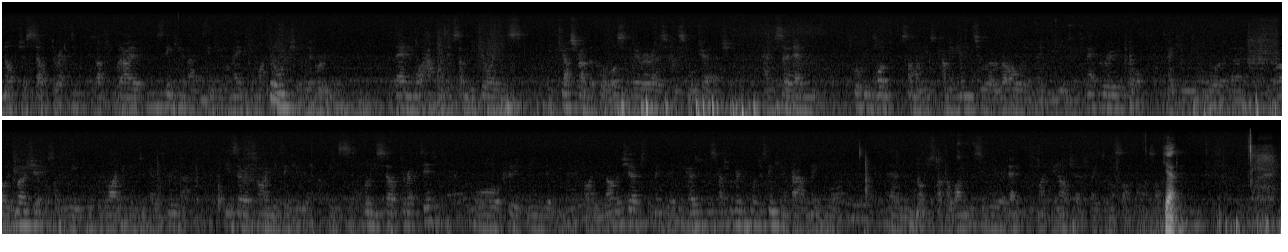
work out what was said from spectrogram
not just self-directed. Because when I was thinking about it, I was thinking, well, maybe us run the course, and we're a relatively small church, and so then what we want someone who's coming into a role of maybe leading a connect group or taking more of a role in worship or something, we, we would like them to go through that. Is there a time you think it would be fully self-directed, or could it be that you could find another church that maybe they could go to a discussion group, or just thinking about making it um, not just like a once a year event, it might be in our church based on our. Yeah.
